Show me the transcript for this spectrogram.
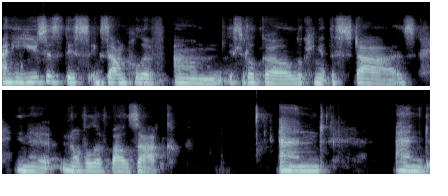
And he uses this example of um, this little girl looking at the stars in a novel of Balzac. And and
